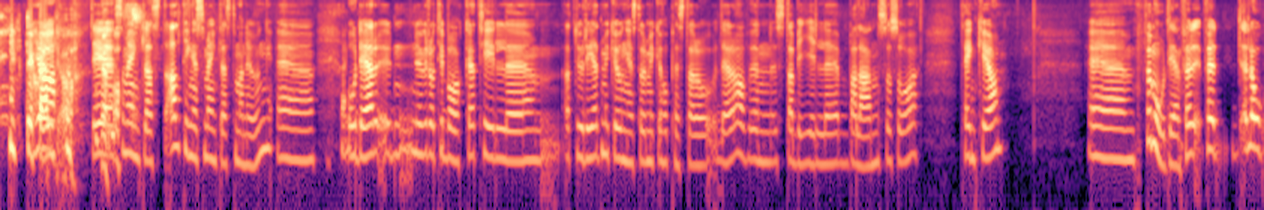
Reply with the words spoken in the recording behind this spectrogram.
gjort det själv. Ja, det är som enklast. Allting är som enklast när man är ung. Eh, och där, nu är vi då tillbaka till eh, att du red mycket unghästar och mycket hopphästar och därav en stabil eh, balans och så, tänker jag. Eh, förmodligen, för, för eller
